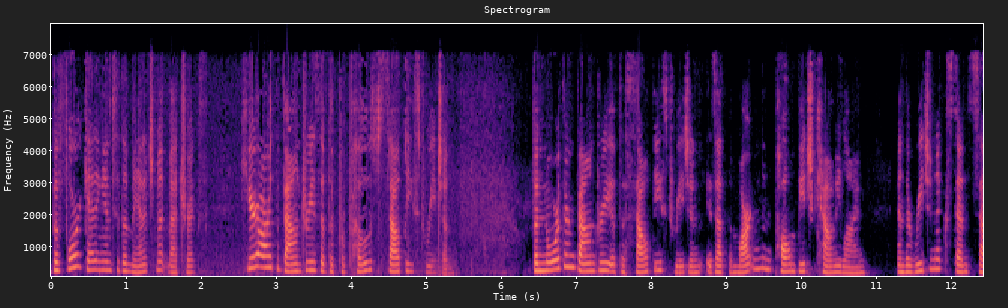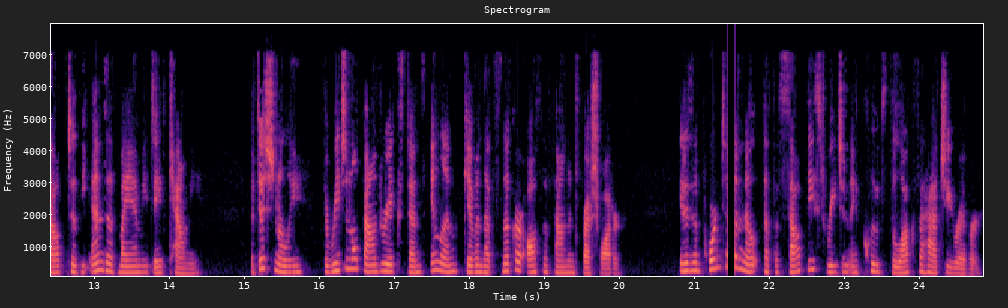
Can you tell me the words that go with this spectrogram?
Before getting into the management metrics, here are the boundaries of the proposed Southeast region. The northern boundary of the Southeast region is at the Martin and Palm Beach County line, and the region extends south to the end of Miami-Dade County. Additionally, the regional boundary extends inland given that snook are also found in freshwater. It is important to note that the southeast region includes the Loxahatchee River.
